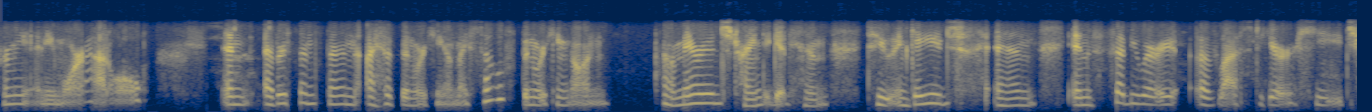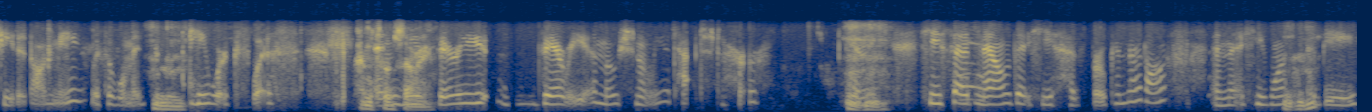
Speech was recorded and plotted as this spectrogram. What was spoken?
for me anymore at all. And ever since then, I have been working on myself, been working on our marriage, trying to get him to engage. And in February of last year, he cheated on me with a woman mm-hmm. he works with. I'm and so sorry. He's very, very emotionally attached to her. And mm-hmm. he said now that he has broken that off and that he wants mm-hmm. to be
